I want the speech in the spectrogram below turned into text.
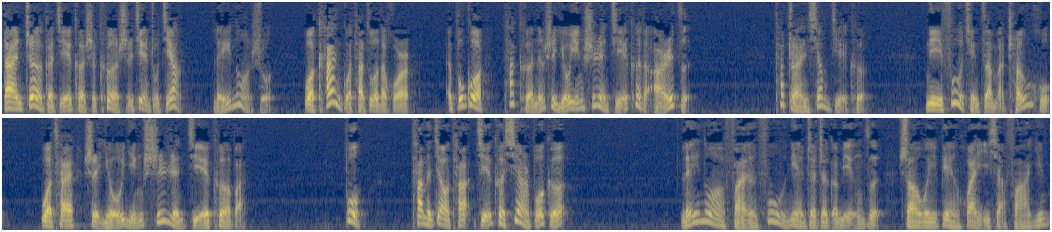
但这个杰克是刻石建筑匠。”雷诺说：“我看过他做的活儿，不过他可能是游吟诗人杰克的儿子。”他转向杰克：“你父亲怎么称呼？我猜是游吟诗人杰克吧？”“不，他们叫他杰克谢尔伯格。”雷诺反复念着这个名字，稍微变换一下发音。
